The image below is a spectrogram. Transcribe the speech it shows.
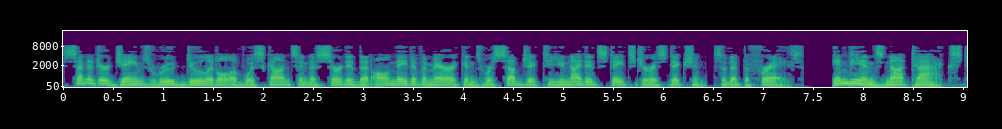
Senator James Rood Doolittle of Wisconsin asserted that all Native Americans were subject to United States jurisdiction, so that the phrase, Indians not taxed,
